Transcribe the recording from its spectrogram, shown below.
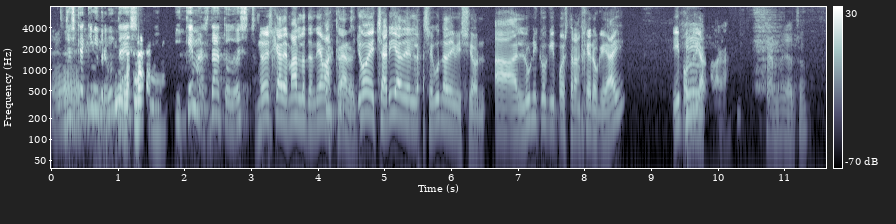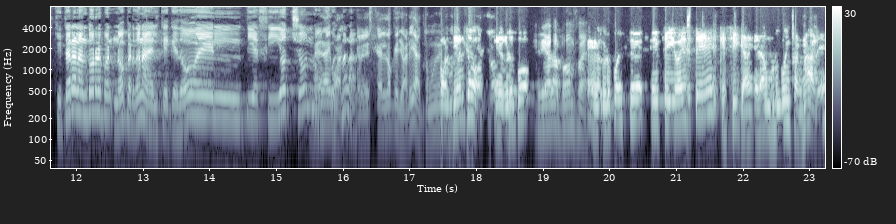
Yo es que aquí mi pregunta es, ¿y qué más da todo esto? Yo es que además lo tendría más claro. Yo echaría de la segunda división al único equipo extranjero que hay y pondría al Málaga. Quitar al Andorra, no, perdona, el que quedó el 18 no Me da fue igual, Málaga. pero es que es lo que yo haría. Tú Por cierto, yo, el grupo, la el grupo este, este y oeste, que sí, que era un grupo infernal, ¿eh?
